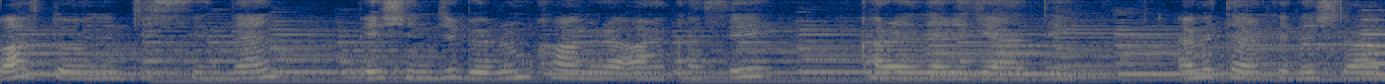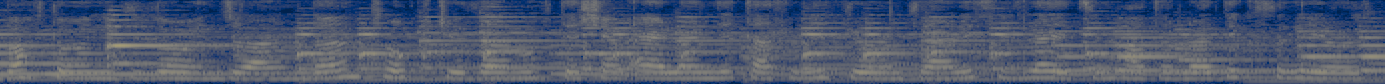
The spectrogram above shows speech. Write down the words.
Baht Oyunu dizisinden 5. bölüm kamera arkası kareleri geldi. Evet arkadaşlar Baht Oyunu dizi oyuncularından çok güzel, muhteşem, eğlence, tatlılık görüntüleri sizler için hazırladık, sunuyoruz.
